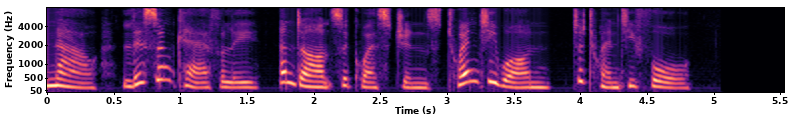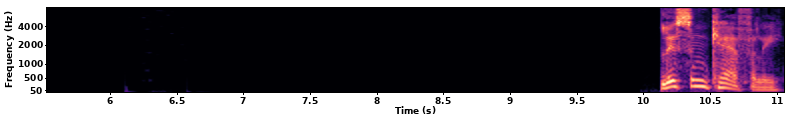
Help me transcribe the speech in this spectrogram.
Now, listen carefully and answer questions 21 to 24. Listen carefully.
